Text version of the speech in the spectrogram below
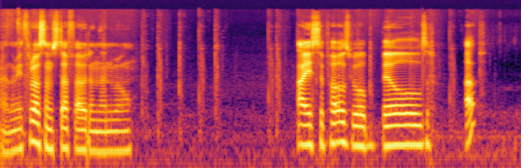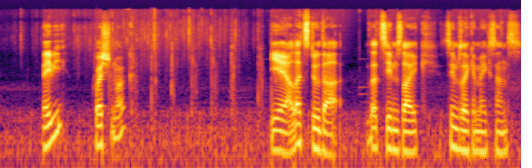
Alright, let me throw some stuff out and then we'll... I suppose we'll build up? Maybe? Question mark? Yeah, let's do that. That seems like... Seems like it makes sense.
